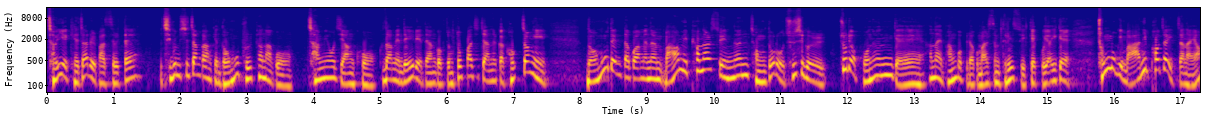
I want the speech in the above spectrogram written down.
저희의 계좌를 봤을 때 지금 시장과 함께 너무 불편하고 잠이 오지 않고 그 다음에 내일에 대한 걱정 또 빠지지 않을까 걱정이 너무 된다고 하면은 마음이 편할 수 있는 정도로 주식을 줄여 보는 게 하나의 방법이라고 말씀드릴 수 있겠고요. 이게 종목이 많이 퍼져 있잖아요.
